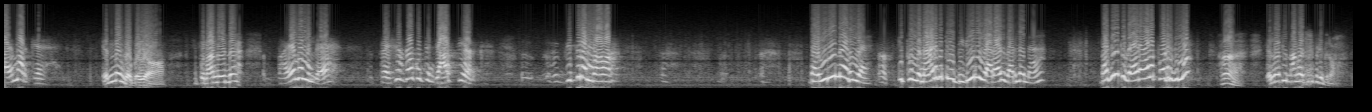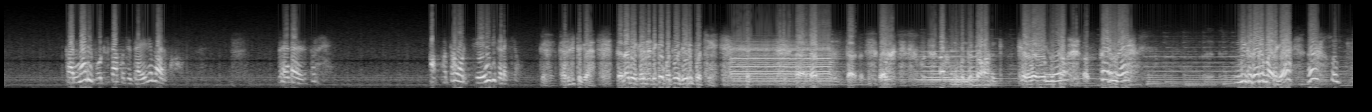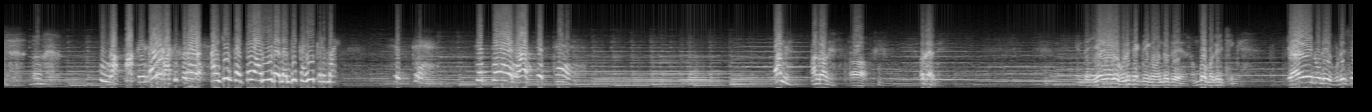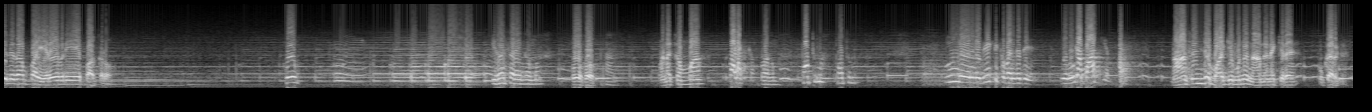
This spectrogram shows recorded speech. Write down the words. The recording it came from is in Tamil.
பயமா இருக்கே என்னங்க பயம் இப்ப நாங்க இல்ல பயமும் இல்ல பிரஷர் தான் கொஞ்சம் ஜாஸ்தியா இருக்கு விக்ரம்மா தைரியமா இருங்க இப்ப இந்த நாடகத்துல திடீர்னு யாராவது வரலனா பதிலுக்கு வேற ஆளை போடுறது இல்ல எல்லாத்தையும் நாங்க அட்ஜஸ்ட் பண்ணிக்கிறோம் கண்ணாடி போட்டுட்டா கொஞ்சம் தைரியமா இருக்கும் வேண்டாம் எடுத்துறேன் அப்பதான் ஒரு சேஞ்ச் கிடைக்கும் க- கரெக்ட்டுங்க கண்ணாடி கட்டிட்டு பத்து வருஷம் ஏறி போச்சு. கிழவ வந்துட்டோம். உட்காருங்க நீங்க தைரியமா இருங்க உங்க அப்பா பேசுற வாட்டி சொல்லுங்க. ஐயோ பெட்டை அறிவுட நம்பி கவி பெருமாள் செத்தேன் செத்தேன் நான் செத்தேன் வாங்க வாங்க வாங்க உட்காருங்க இந்த ஏழோட குடிசைக்கு நீங்க வந்தது ரொம்ப மகிழ்ச்சிங்க ஏழையினுடைய குடிசையில தான்ப்பா இறைவனையே பாக்குறோம் இதான் சார் எங்க அம்மா ஓஹோ வணக்கம்மா வணக்கம். வாங்கம்மா பாத்துமா பாத்துமா. நீங்க எங்க வீட்டுக்கு வந்தது எங்க பாக்கியம்? நான் செஞ்ச பாக்கியம்னு நான் நினைக்கிறேன். உட்காருங்க.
